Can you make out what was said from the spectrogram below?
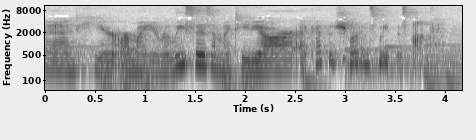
And here are my new releases and my TBR. I kept it short and sweet this month.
